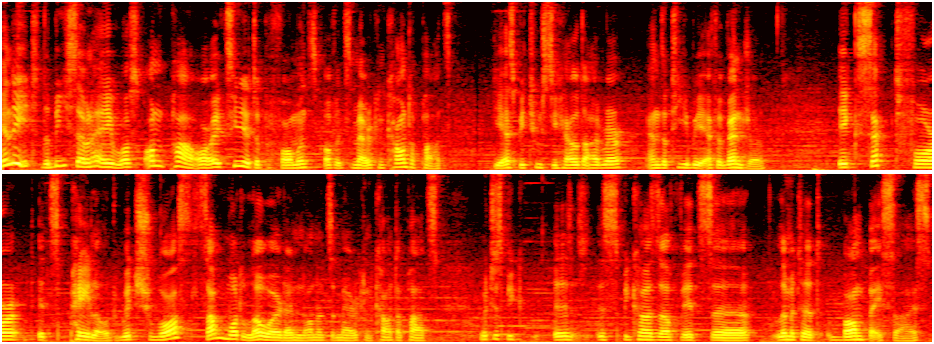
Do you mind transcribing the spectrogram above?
Indeed, the B-7A was on par or exceeded the performance of its American counterparts, the SB-2C Helldiver and the TBF Avenger, except for its payload, which was somewhat lower than on its American counterparts, which is, be is, is because of its uh, limited bomb bay size.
